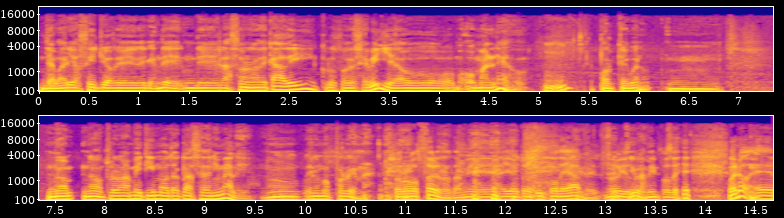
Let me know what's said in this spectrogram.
de varios sitios de, de- la zona de Cádiz, incluso de Sevilla o, o más lejos. Porque, bueno, mm, no, nosotros no admitimos otra clase de animales, no tenemos problemas. Solo los cerdos, también hay otro tipo de aves, ¿no? Y otro tipo de- Bueno, eh,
